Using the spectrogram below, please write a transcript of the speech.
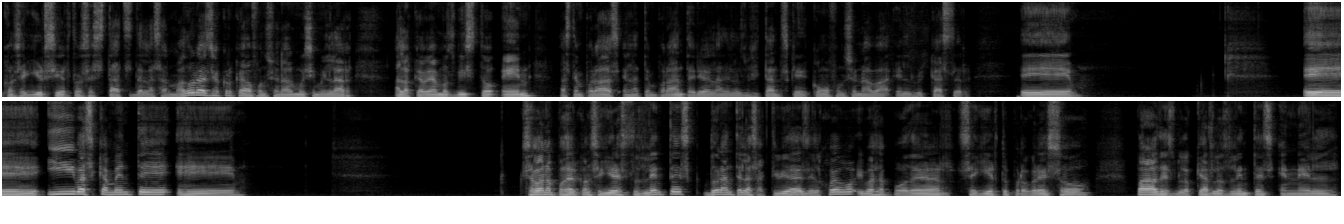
conseguir ciertos stats de las armaduras. Yo creo que va a funcionar muy similar a lo que habíamos visto en las temporadas, en la temporada anterior, en la de los visitantes, que cómo funcionaba el recaster. Eh, y básicamente eh, se van a poder conseguir estos lentes durante las actividades del juego y vas a poder seguir tu progreso para desbloquear los lentes en el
